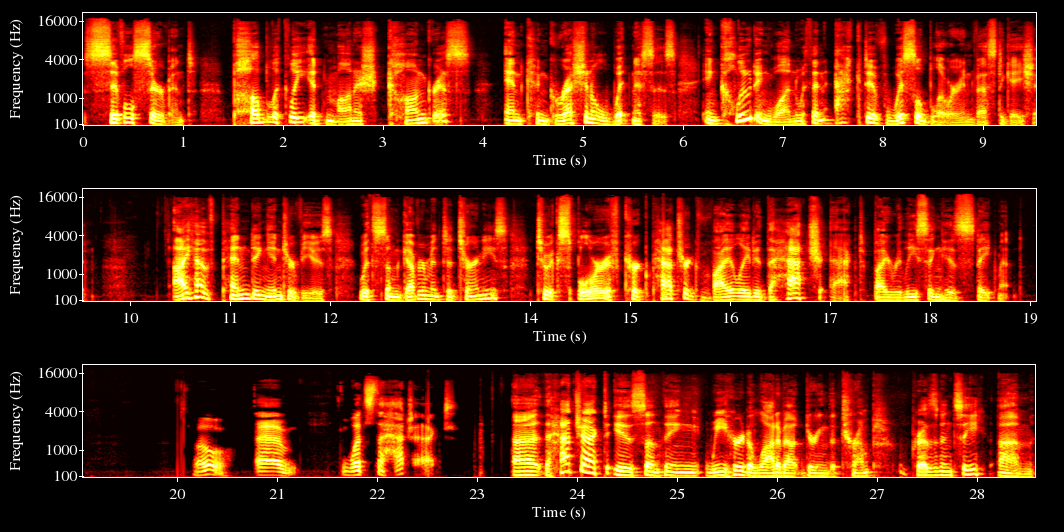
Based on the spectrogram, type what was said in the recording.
civil servant publicly admonish Congress and congressional witnesses, including one with an active whistleblower investigation. I have pending interviews with some government attorneys to explore if Kirkpatrick violated the Hatch Act by releasing his statement. oh um what's the hatch act Uh, the Hatch Act is something we heard a lot about during the Trump presidency. Um,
